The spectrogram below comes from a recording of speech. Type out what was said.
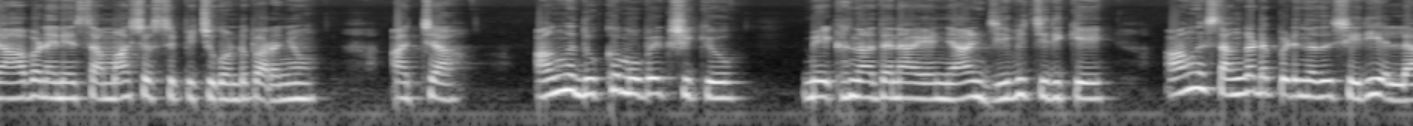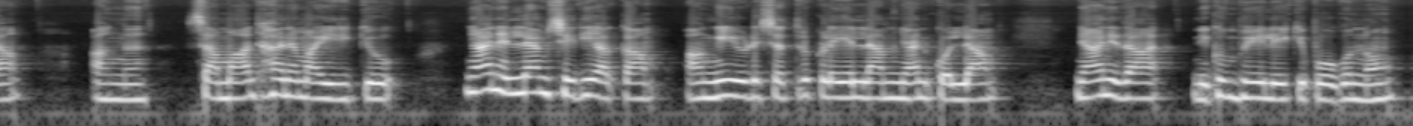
രാവണനെ സമാശ്വസിപ്പിച്ചുകൊണ്ട് പറഞ്ഞു അച്ഛ അങ്ങ് ദുഃഖം ഉപേക്ഷിക്കൂ. മേഘനാഥനായ ഞാൻ ജീവിച്ചിരിക്കെ അങ്ങ് സങ്കടപ്പെടുന്നത് ശരിയല്ല. അങ്ങ് സമാധാനമായിരിക്കൂ. ഞാൻ എല്ലാം ശരിയാക്കാം. അങ്ങയുടെ ശത്രുക്കളെയെല്ലാം ഞാൻ കൊല്ലാം. ഞാനിതാ നികുംഭയിലേക്ക് പോകുന്നു.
